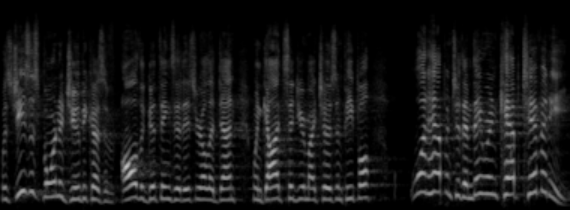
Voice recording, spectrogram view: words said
Was Jesus born a Jew because of all the good things that Israel had done when God said, You're my chosen people? What happened to them? They were in captivity.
